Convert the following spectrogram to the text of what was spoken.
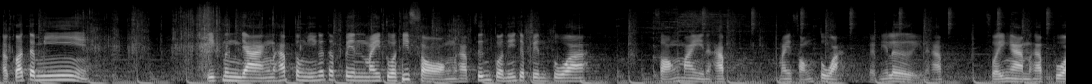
แล้วก็จะมี อีกหนึ่งอย่างนะครับ ตรงนี้ก็จะเป็นไม้ตัวที่2นะครับ ซึ่งตัวนี้จะเป็นตัว 2 ไม้นะครับ ไม้สองตัวแบบนี้เลยนะครับ สวยงามนะครับ ตัว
